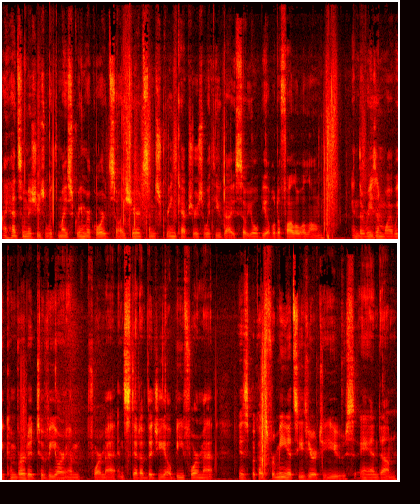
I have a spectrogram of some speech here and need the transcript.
I had some issues with my screen record, so I shared some screen captures with you guys so you'll be able to follow along. And the reason why we converted to VRM format instead of the GLB format is because for me it's easier to use and um,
